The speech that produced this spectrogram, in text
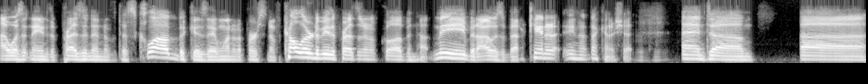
I wasn't named the president of this club because they wanted a person of color to be the president of club and not me, but I was a better candidate, you know, that kind of shit. Mhm. and um uh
